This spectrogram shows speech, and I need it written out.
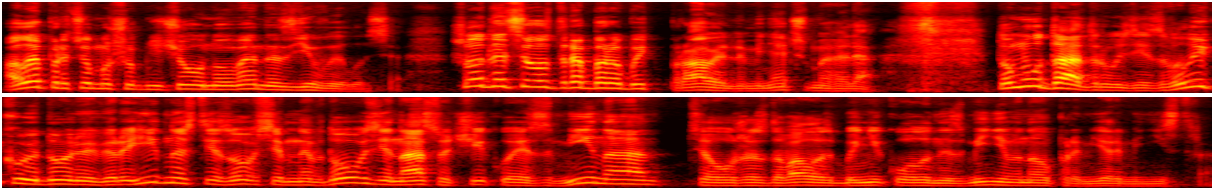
але при цьому, щоб нічого нове не з'явилося. Що для цього треба робити? Правильно, міняти шмигаля. Тому, да, друзі, з великою долею вірогідності зовсім невдовзі нас очікує зміна цього вже здавалось би ніколи не змінюваного прем'єр-міністра.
